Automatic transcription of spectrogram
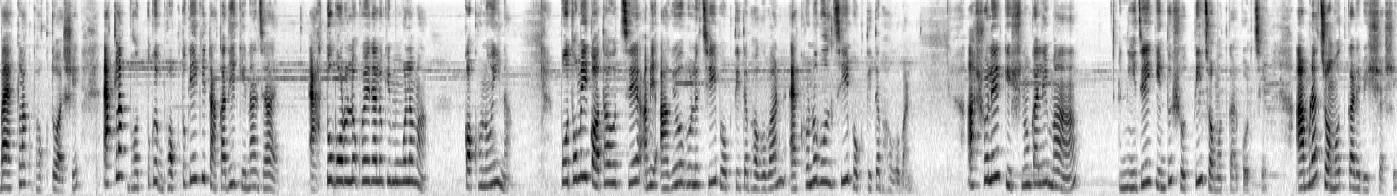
বা এক লাখ ভক্ত আসে, এক লাখ ভক্তকে, ভক্তকেই কি টাকা দিয়ে কেনা যায়? এত বড় লোক হয়ে গেল কি মঙ্গলা মা? কখনোই না। প্রথমেই কথা হচ্ছে, আমি আগেও বলেছি, ভক্তিতে ভগবান, এখনও বলছি, ভক্তিতে ভগবান। আসলে কৃষ্ণকালী মা নিজেই কিন্তু সত্যিই চমৎকার করছে। আমরা চমৎকারে বিশ্বাসী,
